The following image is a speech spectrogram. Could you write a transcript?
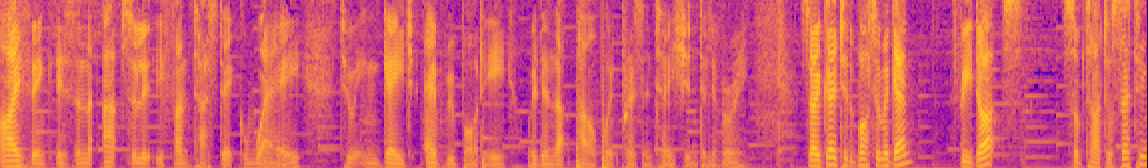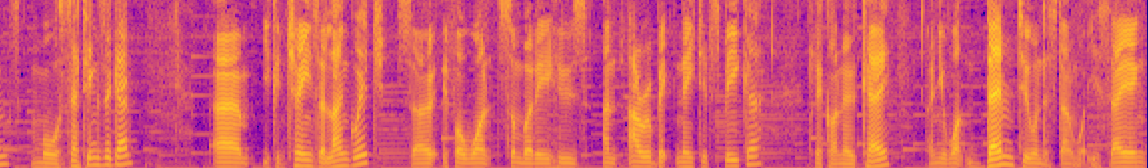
I think is an absolutely fantastic way to engage everybody within that PowerPoint presentation delivery. So go to the bottom again, three dots, subtitle settings, more settings again. um, you can change the language so if I want somebody who's an Arabic native speaker click on OK and you want them to understand what you're saying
